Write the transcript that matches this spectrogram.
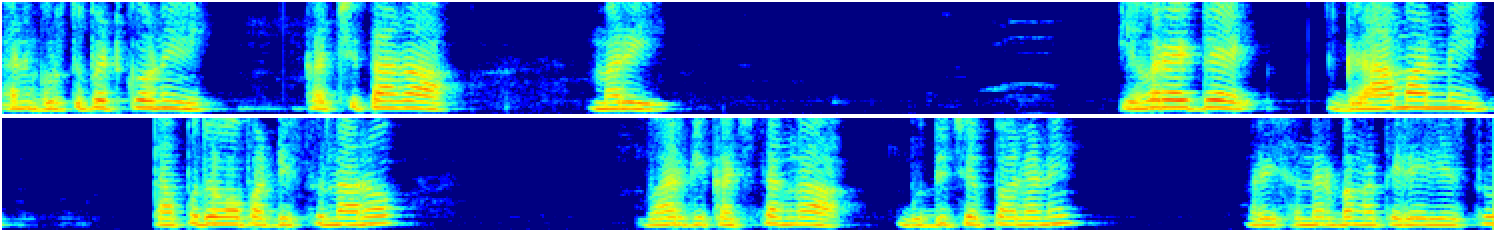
దాన్ని గుర్తుపెట్టుకొని ఖచ్చితంగా మరి ఎవరైతే గ్రామాన్ని తప్పుదోవ పట్టిస్తున్నారో వారికి ఖచ్చితంగా బుద్ధి చెప్పాలని మరి సందర్భంగా తెలియజేస్తూ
